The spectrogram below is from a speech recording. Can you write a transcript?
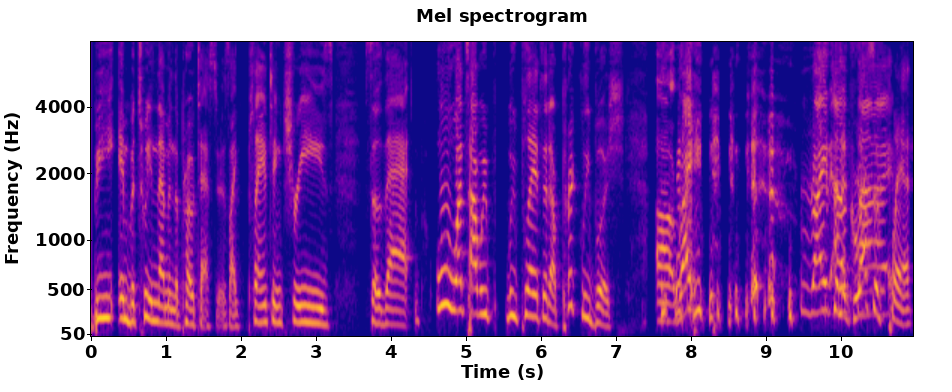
be in between them and the protesters, like planting trees so that, Ooh, one time we we planted a prickly bush, uh, right, right It's an aggressive plant.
